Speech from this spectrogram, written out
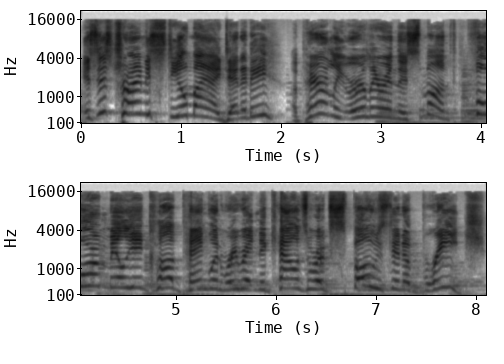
Is this trying to steal my identity? Apparently earlier in this month, 4 million Club Penguin rewritten accounts were exposed in a breach.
